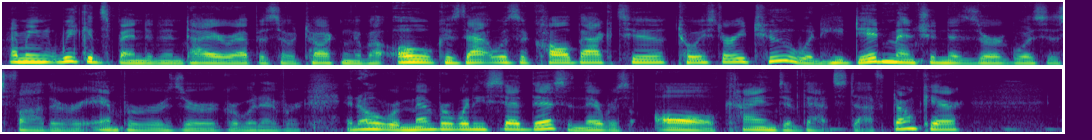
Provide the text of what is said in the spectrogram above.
I mean, we could spend an entire episode talking about, oh, because that was a callback to Toy Story 2 when he did mention that Zurg was his father or Emperor Zurg or whatever. And oh, remember when he said this? And there was all kinds of that stuff. Don't care.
